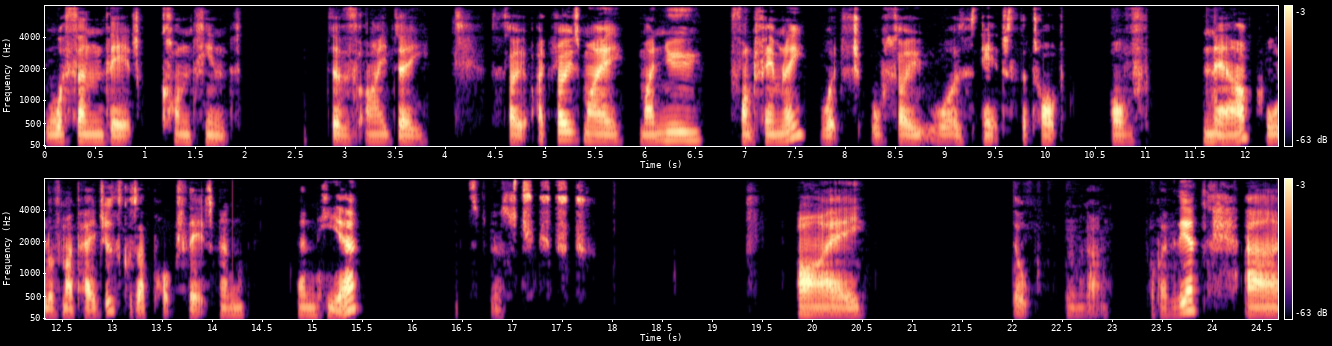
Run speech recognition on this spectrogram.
within that content div ID. So I chose my, my new font family, which also was at the top of now all of my pages because I popped that in, in here. Let's just I, oh, where am I going? Pop over there. Uh,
